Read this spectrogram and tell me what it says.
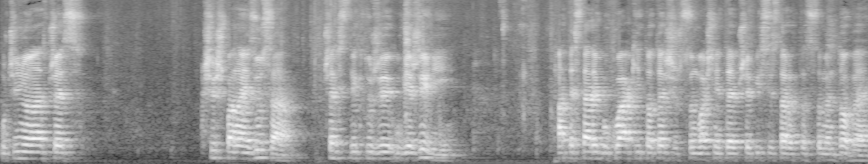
uczyniona nas przez krzyż Pana Jezusa, przez tych, którzy uwierzyli. A te stare bukłaki to też już są właśnie te przepisy starotestamentowe.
